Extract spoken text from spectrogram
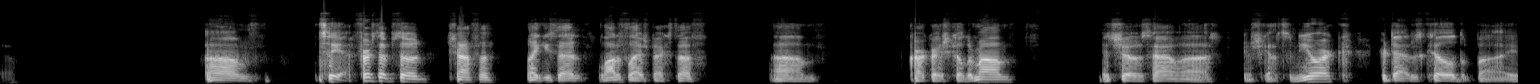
Yeah. Um. So yeah, first episode, Chafa. Like you said, a lot of flashback stuff. Um, car crash killed her mom. It shows how uh, you know, she got to New York. Her dad was killed by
